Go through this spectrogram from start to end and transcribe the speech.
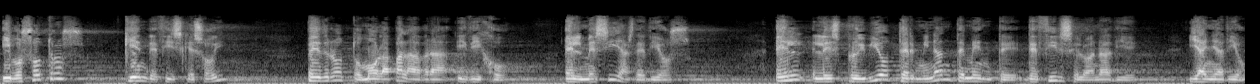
¿y vosotros quién decís que soy? Pedro tomó la palabra y dijo, el Mesías de Dios. Él les prohibió terminantemente decírselo a nadie y añadió,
